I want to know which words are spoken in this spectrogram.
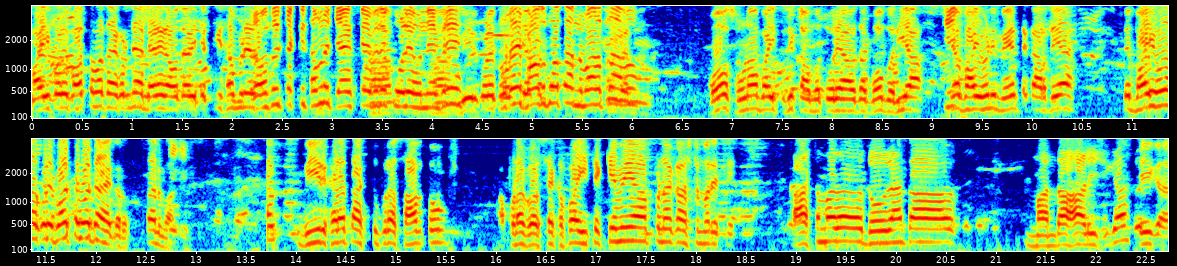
ਬਾਈ ਕੋਲੇ ਵੱਧ ਤੋਂ ਵੱਧ ਆਇਆ ਕਰੋ ਨੇ ਲੈ ਰੌਂਦ ਵਾਲੀ ਚੱਕੀ ਸਾਹਮਣੇ। ਰੌਂਦਲ ਚੱਕੀ ਸਾਹਮਣੇ ਜੈਕਸ ਕੈਫੇ ਦੇ ਕੋਲੇ ਹੁੰਨੇ ਵੀਰੇ। ਤੁਹਾਡਾ। ਬਹੁਤ ਬਹੁਤ ਧੰਨਵਾਦ ਭਰਾਵੋ। ਬਹੁਤ ਸੋਹਣਾ ਬਾਈ ਤੁਸੀਂ ਕੰਮ ਤੋਰਿਆ ਆਪਦਾ ਬਹੁਤ ਵਧੀਆ। ਤੇ ਬਾਈ ਹੁਣੀ ਮਿਹਨਤ ਕਰਦੇ ਆ। ਤੇ ਬਾਈ ਹੁਣਾਂ ਕੋਲੇ ਵੱਧ ਤੋਂ ਵੱਧ ਆਇਆ ਕਰੋ। ਧੰਨਵਾਦ। ਵੀਰ ਖੜਾ ਤਖਤਪੁਰਾ ਸਾਹਿਬ ਤੋਂ। ਆਪਣਾ ਗੁਰਸਿੱਖ ਭਾਈ ਤੇ ਕਿਵੇਂ ਆ ਆਪਣਾ ਕਸਟਮਰ ਇੱਥੇ? ਕਸਟਮਰ ਦੋ ਦਿਨ ਤਾਂ ਮੰਦਾ ਹਾਲ ਹੀ ਸੀਗਾ। ਠੀਕ ਆ।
